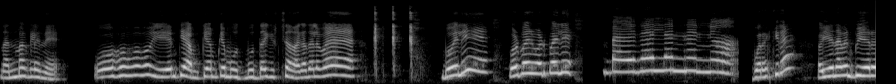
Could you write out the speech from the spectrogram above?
ನನ್ನ ಮಗಳೇನೆ. ಓಹೋ ಏನ್ ಕೆಂಪ್ ಕೆಂಪ್ಕೆ ಮುದ್ ಮುದ್ದಾಗಿ ಇಷ್ಟು ಚೆನ್ನಾಗದಲ್ವೇ? ಬೋಲಿ ಒಡ್ಬೈಲಿ ಒಡ್ಬೈಲಿ ಬರಕಿರ? ಅಯ್ಯೋ ನಾವೇನು ಬೇರೆ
